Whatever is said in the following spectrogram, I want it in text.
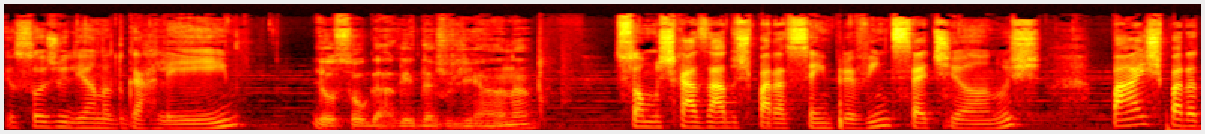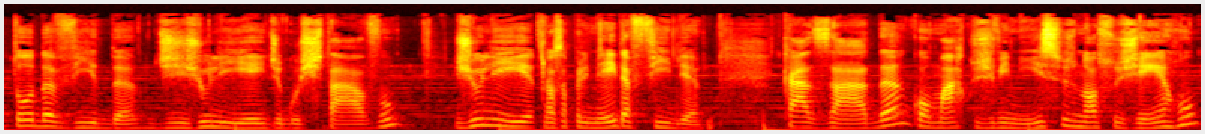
Eu sou Juliana do Garley. Eu sou o Garley da Juliana. Somos casados para sempre há 27 anos. Pais para toda a vida de Julie e de Gustavo. Julie, nossa primeira filha, casada com Marcos Vinícius, nosso genro,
